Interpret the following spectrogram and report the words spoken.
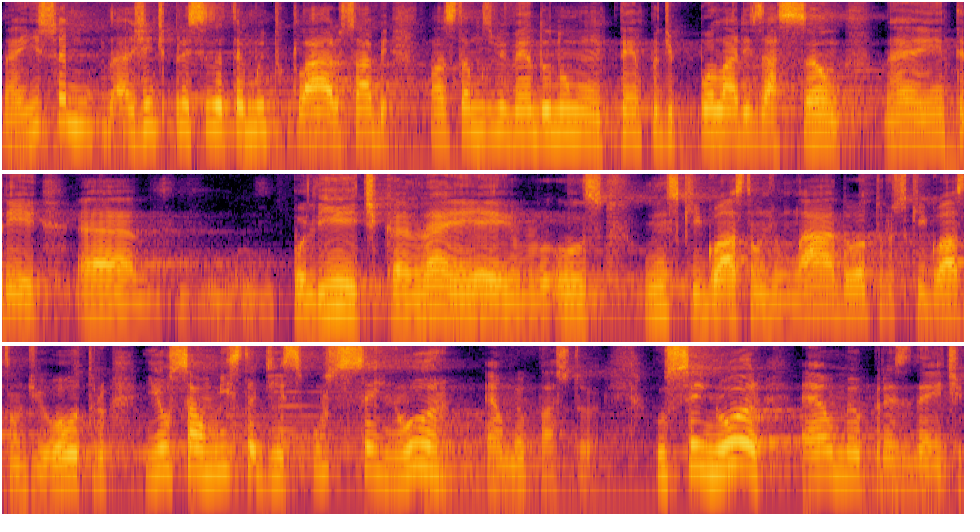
Né? Isso é, a gente precisa ter muito claro, sabe? Nós estamos vivendo num tempo de polarização né, entre. É, política, né? E os, uns que gostam de um lado, outros que gostam de outro. E o salmista diz: O Senhor é o meu pastor, o Senhor é o meu presidente,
